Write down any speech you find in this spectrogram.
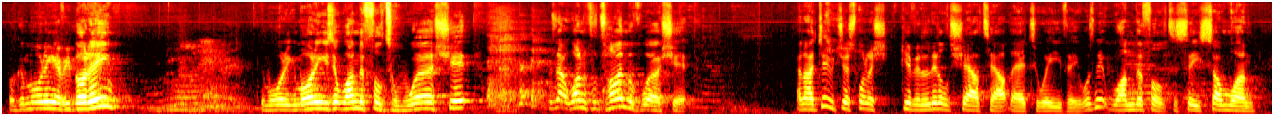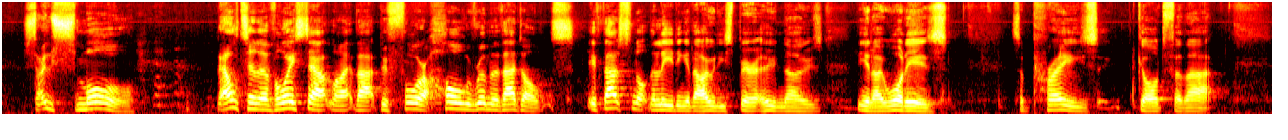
Well, good morning, everybody. Good morning, good morning. Is it wonderful to worship? Was that a wonderful time of worship? And I do just want to sh- give a little shout out there to Evie. Wasn't it wonderful to see someone so small belting her voice out like that before a whole room of adults? If that's not the leading of the Holy Spirit, who knows? You know, what is? So praise God for that.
